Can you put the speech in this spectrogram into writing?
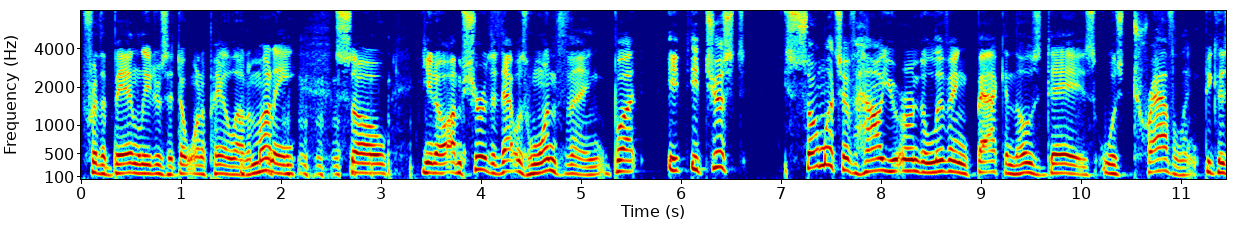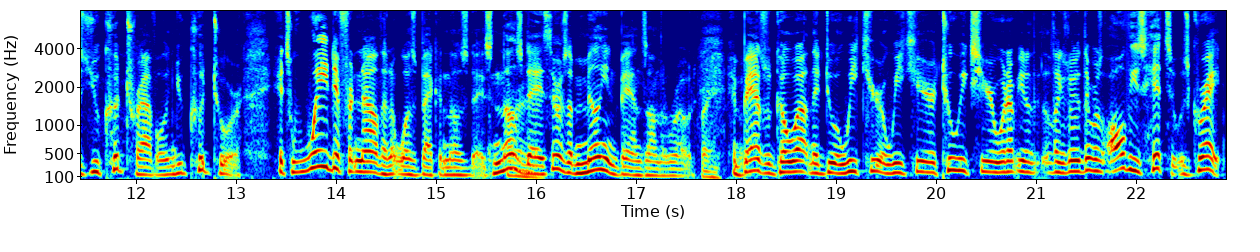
For the band leaders that don't want to pay a lot of money, so you know, I'm sure that that was one thing, but it it just so much of how you earned a living back in those days was traveling because you could travel and you could tour. It's way different now than it was back in those days. In those days, there was a million bands on the road, and bands would go out and they'd do a week here, a week here, two weeks here, whatever. You know, like there, was all these hits. It was great.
